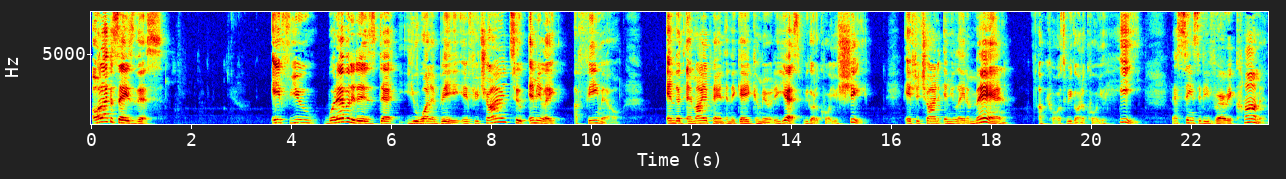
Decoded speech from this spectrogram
all I can say is this. If you, whatever it is that you want to be, if you're trying to emulate a female, in the, in my opinion, in the gay community, yes, we got to call you she. If you're trying to emulate a man, of course, we're going to call you he. That seems to be very common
